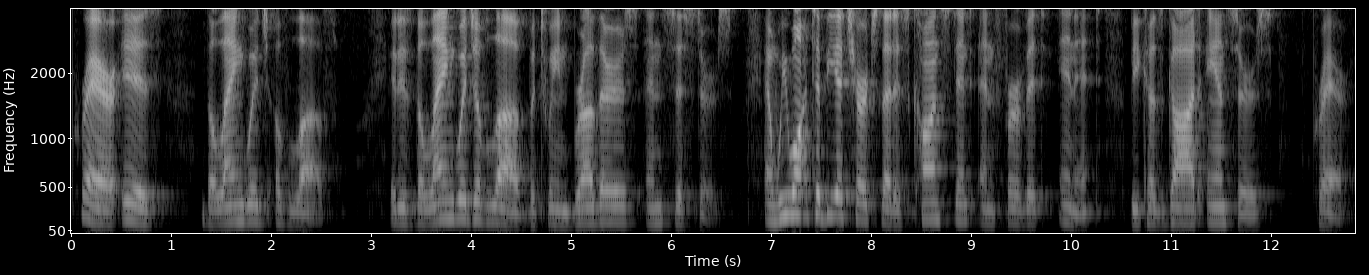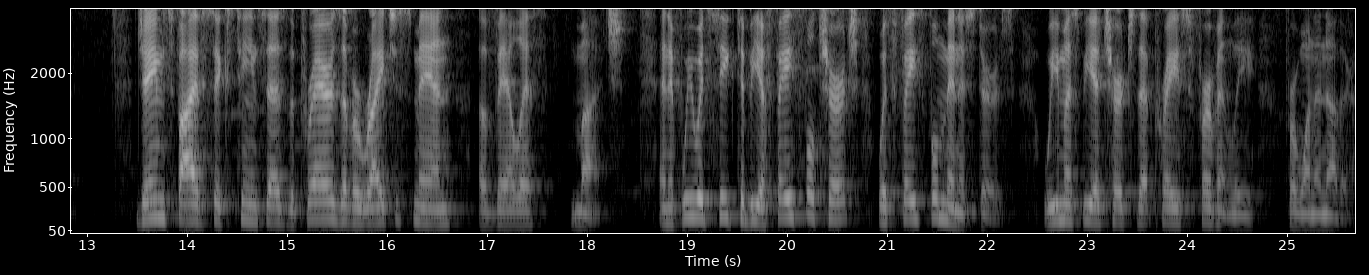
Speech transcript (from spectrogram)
Prayer is the language of love. It is the language of love between brothers and sisters. And we want to be a church that is constant and fervent in it because God answers prayer. James 5:16 says the prayers of a righteous man availeth much. And if we would seek to be a faithful church with faithful ministers, we must be a church that prays fervently for one another.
